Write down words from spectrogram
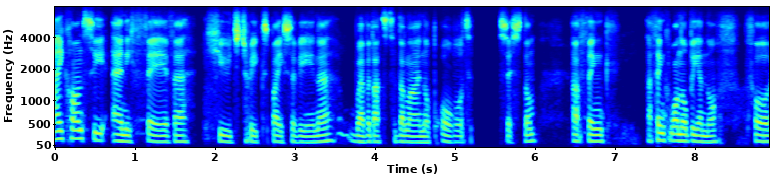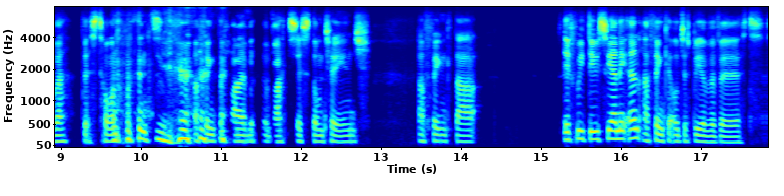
I can't see any further huge tweaks by Sarina, whether that's to the lineup or to the system. I think I think one will be enough for her this tournament. Yeah. I think the five at the back system change. I think that if we do see anything, I think it'll just be a revert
